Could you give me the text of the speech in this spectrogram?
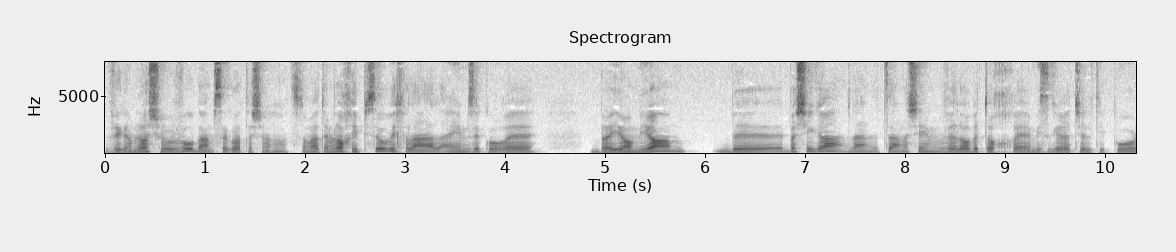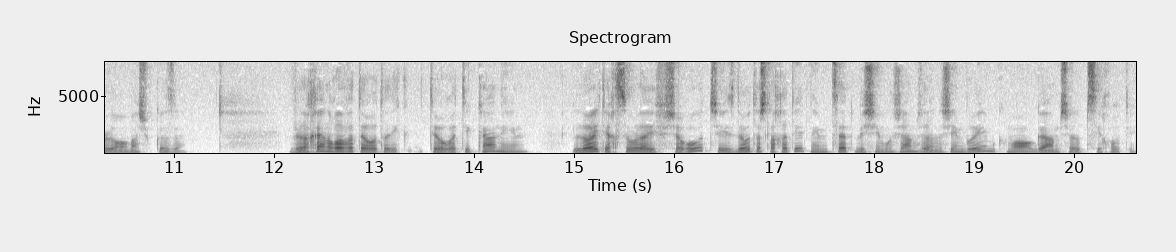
וגם לא שולבו בהמשגות השונות. זאת אומרת, הם לא חיפשו בכלל האם זה קורה ביום-יום, בשגרה, אצל אנשים, ולא בתוך אה, מסגרת של טיפול או משהו כזה. ולכן רוב התיאורטיקנים לא התייחסו לאפשרות שהזדהות השלכתית נמצאת בשימושם של אנשים בריאים כמו גם של פסיכוטים.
